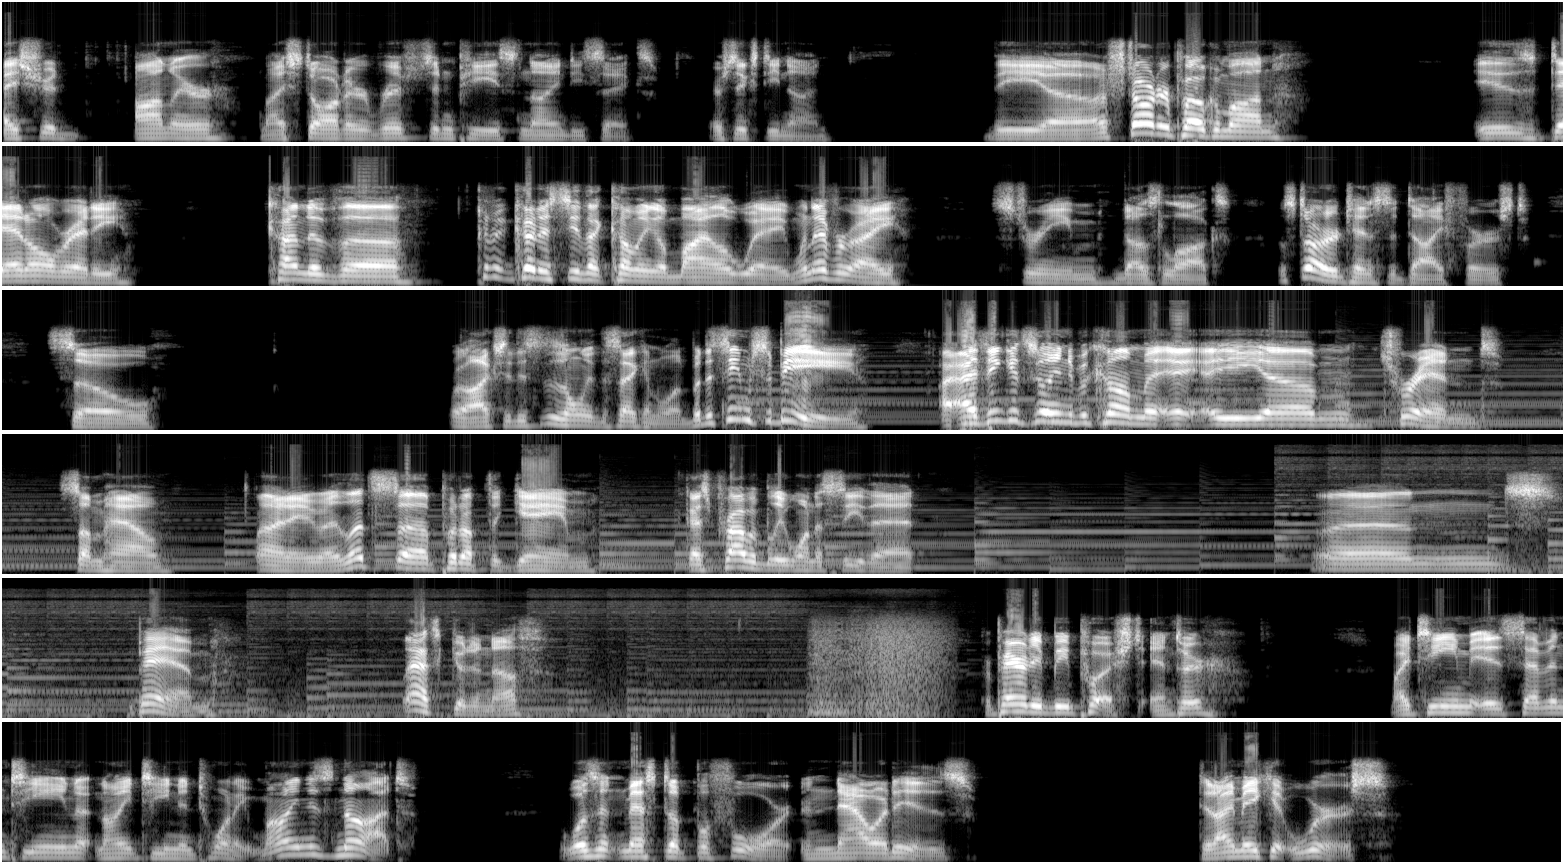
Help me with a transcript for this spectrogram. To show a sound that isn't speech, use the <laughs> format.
I should honor my starter, Rest in Peace 96 or 69. The uh, starter Pokemon is dead already. Kind of uh, could could have seen that coming a mile away. Whenever I stream Nuzlocke, the starter tends to die first. So, well, actually, this is only the second one, but it seems to be. I, I think it's going to become a, a um, trend somehow. Anyway, let's uh, put up the game. You guys probably want to see that. And... Bam. That's good enough. Prepare to be pushed. Enter. My team is 17, 19, and 20. Mine is not. It wasn't messed up before, and now it is. Did I make it worse?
